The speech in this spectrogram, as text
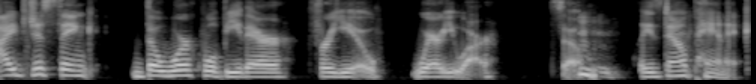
I just think the work will be there for you where you are. So Mhm. please don't panic.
